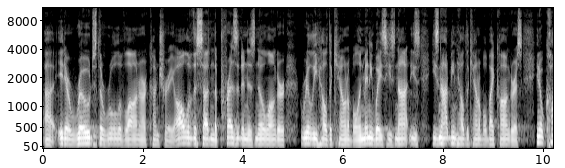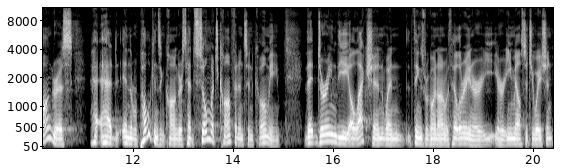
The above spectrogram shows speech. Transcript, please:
uh, it erodes the rule of law in our country. All of a sudden, the president is no longer really held accountable. In many ways, he's not. He's he's not being held accountable by Congress. You know, Congress had, in the Republicans in Congress had so much confidence in Comey that during the election, when things were going on with Hillary and her, her email situation,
